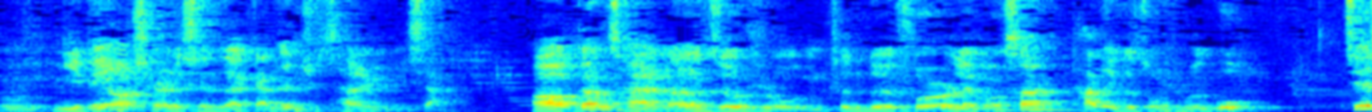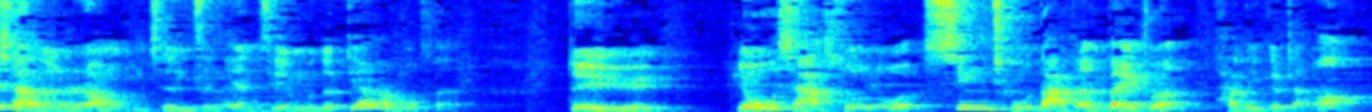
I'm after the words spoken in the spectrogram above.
嗯，你一定要趁着现在赶紧去参与一下。好，刚才呢就是我们针对《复仇者联盟三》它的一个总体回顾。接下来呢，让我们进今天节目的第二部分，对于《游侠索罗：星球大战外传》它的一个展望。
